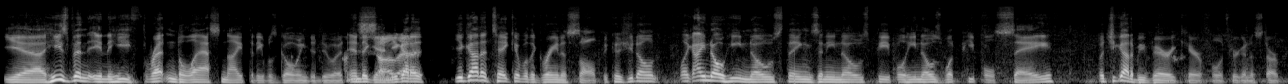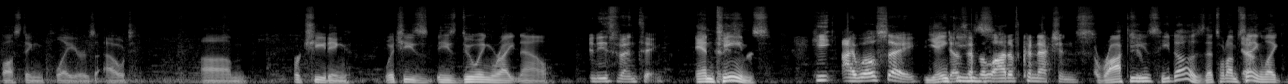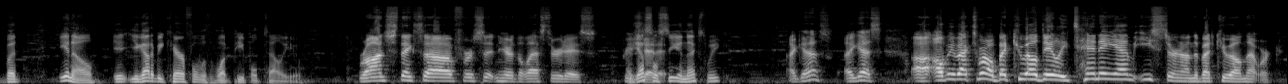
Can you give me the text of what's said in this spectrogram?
yeah, he's been in. He threatened last night that he was going to do it. I and again, you gotta you gotta take it with a grain of salt because you don't like. I know he knows things and he knows people. He knows what people say, but you got to be very careful if you're going to start busting players out um, for cheating, which he's he's doing right now, And he's venting. and he's- teams. He, I will say, The he does have a lot of connections. The Rockies, he does. That's what I'm Yeah. saying. Like, but you know, you, you got to be careful with what people tell you. Ronch, thanks uh, for sitting here the last three days. Appreciate I guess we'll it. see you next week. I guess. I guess. Uh, I'll be back tomorrow. BetQL Daily, 10 a.m. Eastern on the BetQL Network.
